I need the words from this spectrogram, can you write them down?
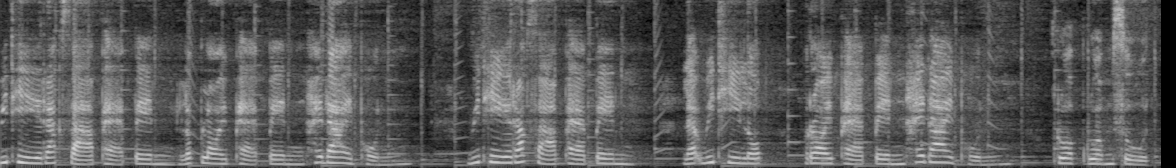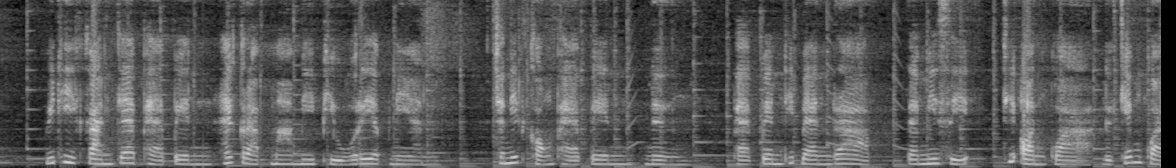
วิธีรักษาแผลเป็น ลบรอยแผลเป็นให้ได้ผล วิธีรักษาแผลเป็น และวิธีลบรอยแผลเป็นให้ได้ผล รวบรวมสูตร วิธีการแก้แผลเป็นให้กลับมามีผิวเรียบเนียน ชนิดของแผลเป็น 1. แผลเป็นที่แบนราบ แต่มีสีที่อ่อนกว่าหรือเข้มกว่า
